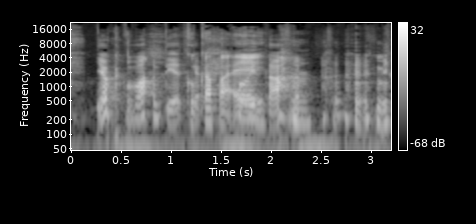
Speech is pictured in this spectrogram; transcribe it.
joka vaan, tiedätkö, Kukapa hoitaa. Ei. Mm. niin.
